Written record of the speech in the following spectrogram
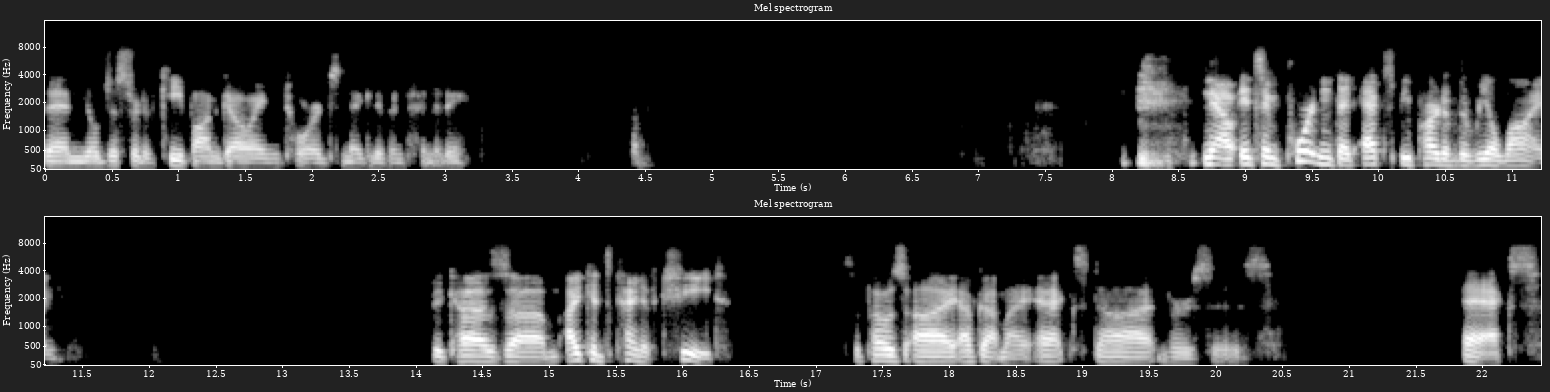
then you'll just sort of keep on going towards negative infinity. now, it's important that x be part of the real line because um, I could kind of cheat. Suppose I, I've got my x dot versus x.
